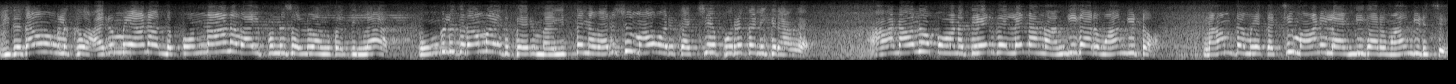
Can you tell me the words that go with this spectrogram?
இதுதான் உங்களுக்கு அருமையான அந்த பொன்னான வாய்ப்புன்னு சொல்லுவாங்க பார்த்தீங்களா உங்களுக்கு தாம்மா இது பெருமை. இத்தனை வருஷமா ஒரு கட்சியை புறக்கணிக்கிறாங்க. ஆனாலும் போன தேர்தலில் நாங்கள் அங்கீகாரம் வாங்கிட்டோம். நாம் தமிழர் கட்சி மாநில அங்கீகாரம் வாங்கிடுச்சு.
